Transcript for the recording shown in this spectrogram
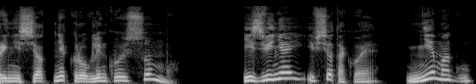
принесет мне кругленькую сумму. Извиняй и все такое. Не могу».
